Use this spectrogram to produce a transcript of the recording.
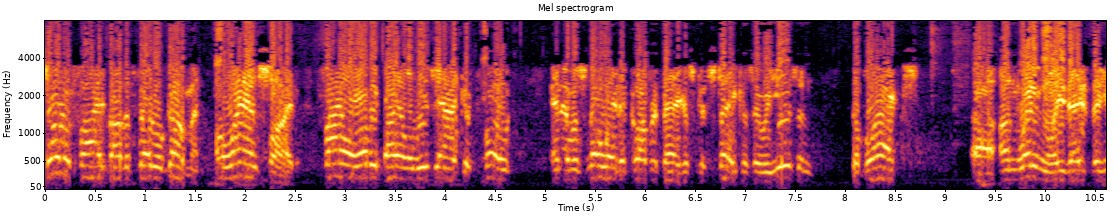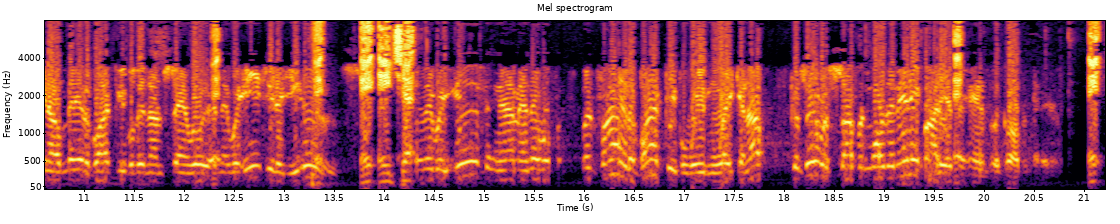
certified by the federal government, a landslide. Finally, everybody in Louisiana could vote, and there was no way the carpetbaggers could stay because they were using the blacks uh, unwittingly. They, they, you know, many of the black people didn't understand really, and they were easy to use. Hey, hey, Cha- So they were using them, and they were. But finally, the black people were even waking up because they were suffering more than anybody at the hands of the carpetbaggers. Hey,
